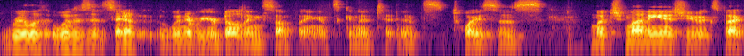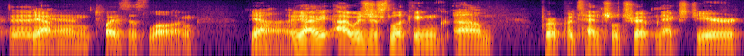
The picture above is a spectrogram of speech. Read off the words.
real what does it say? Whenever you're building something, it's gonna t- it's twice as much money as you expected Yeah. and twice as long. Yeah, Um, I, I was just looking um, for a potential trip next year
